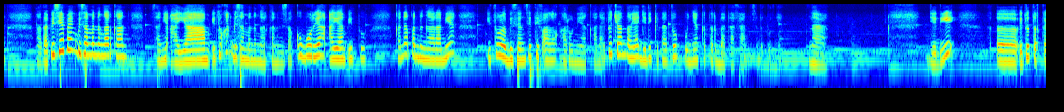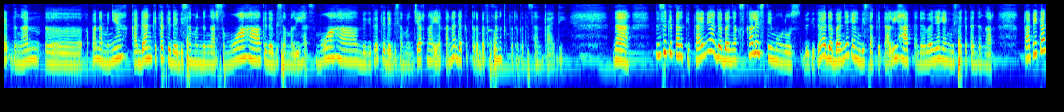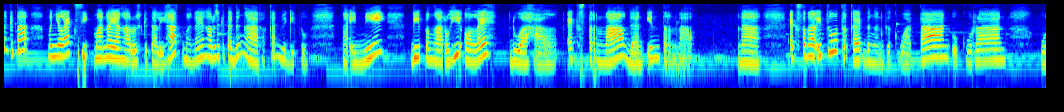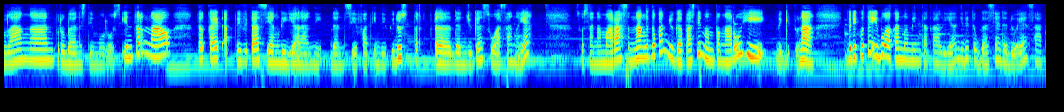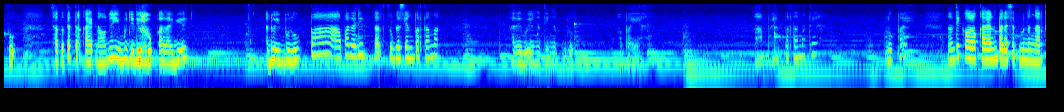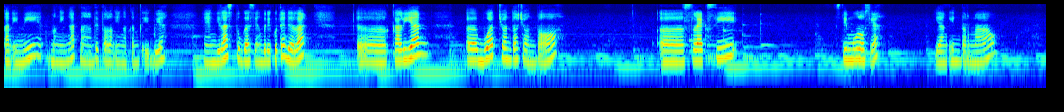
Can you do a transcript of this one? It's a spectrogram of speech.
Nah tapi siapa yang bisa mendengarkan? Misalnya ayam itu kan bisa mendengarkan sisa kubur ya ayam itu. Karena pendengarannya itu lebih sensitif Allah karuniakan Nah itu contoh ya jadi kita tuh punya keterbatasan sebetulnya. Nah jadi uh, itu terkait dengan uh, apa namanya kadang kita tidak bisa mendengar semua hal tidak bisa melihat semua hal begitu tidak bisa mencerna ya karena ada keterbatasan keterbatasan tadi. Nah di sekitar kita ini ada banyak sekali stimulus begitu ya ada banyak yang bisa kita lihat ada banyak yang bisa kita dengar. Tapi kan kita menyeleksi mana yang harus kita lihat mana yang harus kita dengar kan begitu. Nah ini dipengaruhi oleh dua hal eksternal dan internal Nah, eksternal itu terkait dengan kekuatan, ukuran, ulangan, perubahan stimulus. Internal terkait aktivitas yang dijalani dan sifat individu uh, dan juga suasana ya. Suasana marah, senang itu kan juga pasti mempengaruhi begitu. Nah, berikutnya ibu akan meminta kalian. Jadi tugasnya ada dua ya. Satu, satu teh terkait naonnya ibu jadi lupa lagi. Aduh ibu lupa apa tadi tugas yang pertama. Hari ibu inget-inget dulu pertama teh lupa ya. Nanti kalau kalian pada saat mendengarkan ini mengingat nah nanti tolong ingatkan ke ibu ya. Nah, yang jelas tugas yang berikutnya adalah eh, kalian eh, buat contoh-contoh eh, seleksi stimulus ya yang internal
